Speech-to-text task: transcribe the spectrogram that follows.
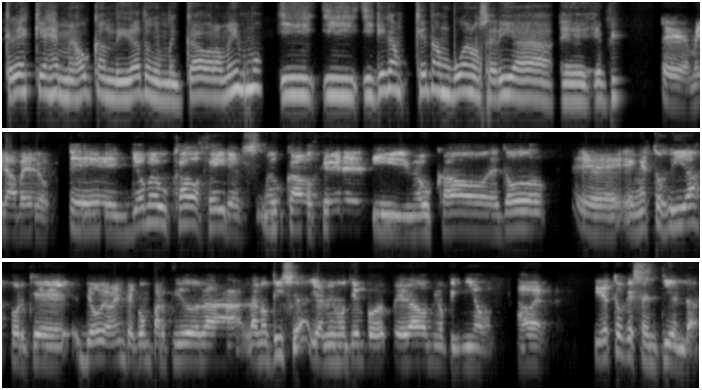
¿crees que es el mejor candidato en el mercado ahora mismo? ¿Y, y, qué, qué, tan bueno sería eh, eh, mira, Pedro, eh, yo me he buscado haters, me he buscado haters y me he buscado de todo eh, en estos días porque yo obviamente he compartido la, la, noticia y al mismo tiempo he dado mi opinión. A ver, y esto que se entienda,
